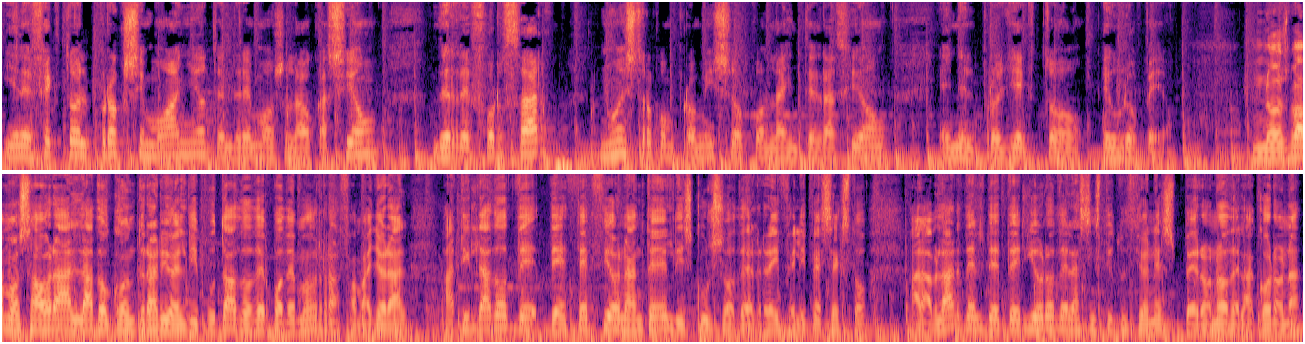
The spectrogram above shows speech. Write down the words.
Y en efecto el próximo año tendremos la ocasión de reforzar nuestro compromiso con la integración en el proyecto europeo. Nos vamos ahora al lado contrario. El diputado de Podemos, Rafa Mayoral, ha tildado de decepcionante el discurso del rey Felipe VI al hablar del deterioro de las instituciones, pero no de la corona,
